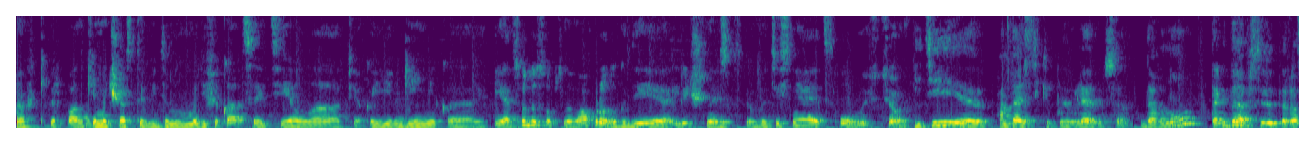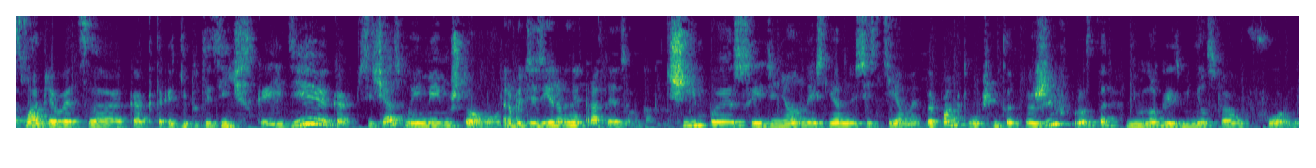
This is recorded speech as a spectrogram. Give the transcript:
В киберпанке мы часто видим модификации тела, всякая евгеника. И отсюда, собственно, вопрос, где личность вытесняется полностью. Идеи фантастики появляются давно. Тогда все это рассматривается как такая гипотетическая идея, как сейчас мы имеем что? Мы... Роботизированные протезы. Как чипы, соединенные с нервной системой. Киберпанк, в общем-то, жив, просто немного изменил свою форму.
